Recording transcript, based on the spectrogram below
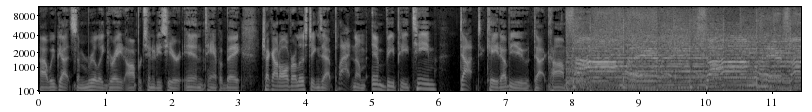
Uh, we've got some really great opportunities here in Tampa Bay. Check out all of our listings at platinummvpteam.kw.com. Somewhere, somewhere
